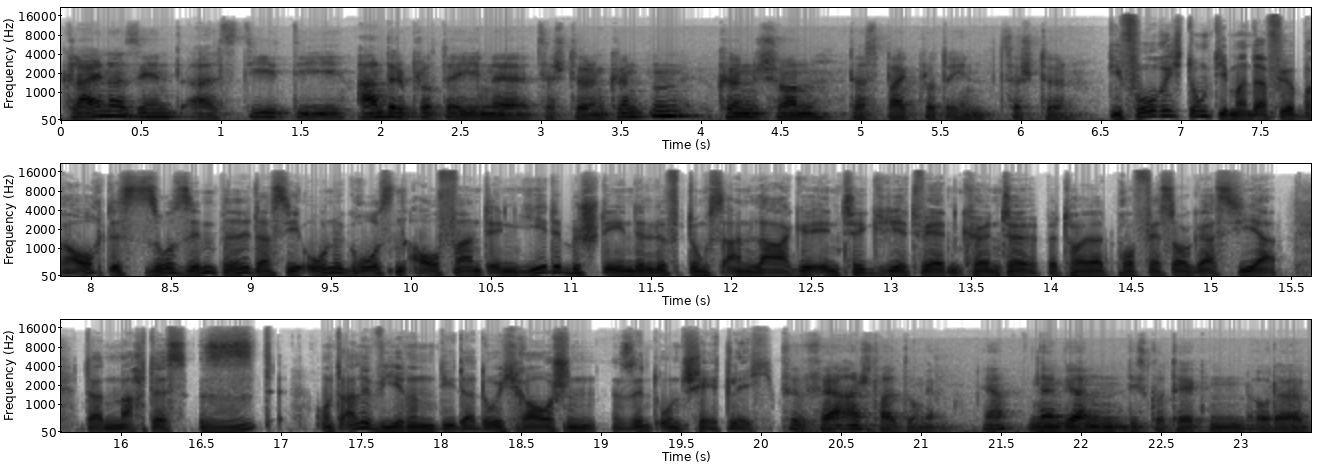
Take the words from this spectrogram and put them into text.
kleiner sind als die, die andere Proteine zerstören könnten, können schon das Spike-Protein zerstören. Die Vorrichtung, die man dafür braucht, ist so simpel, dass sie ohne großen Aufwand in jede bestehende Lüftungsanlage integriert werden könnte, beteuert Professor Garcia. Dann macht es Zzt und alle Viren, die da durchrauschen, sind unschädlich. Für Veranstaltungen, ja? nehmen wir an Diskotheken oder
